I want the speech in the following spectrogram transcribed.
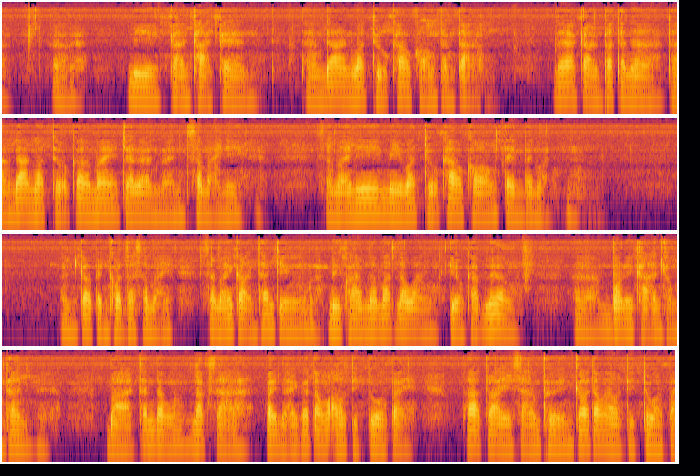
มีการขาดแคลนทางด้านวัตถุข้าวของต่างๆ และการพัฒนาทางด้านวัตถุก็ไม่เจริญเหมือนสมัยนี้ สมัยนี้มีวัตถุข้าวของเต็มไปหมด มันก็เป็นคนละสมัย สมัยก่อนท่านจึงมีความระมัดระวังเกี่ยวกับเรื่องอบริขารของท่าน บาทท่านต้องรักษาไปไหนก็ต้องเอาติดตัวไป ผ้าไตรสามผืนก็ต้องเอาติดตัวไป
